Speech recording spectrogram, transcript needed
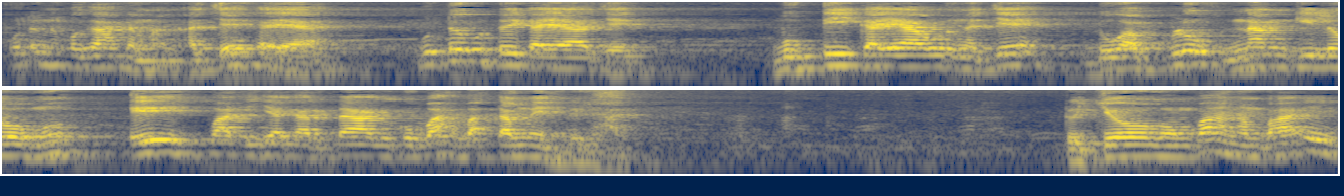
Udah nak teman Aceh kaya Betul-betul kaya Aceh? Bukti kaya orang Aceh? 26 kilo mu Eh pak di Jakarta ke kubah bak tameh gelat Tujuh ngompah nampak eh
